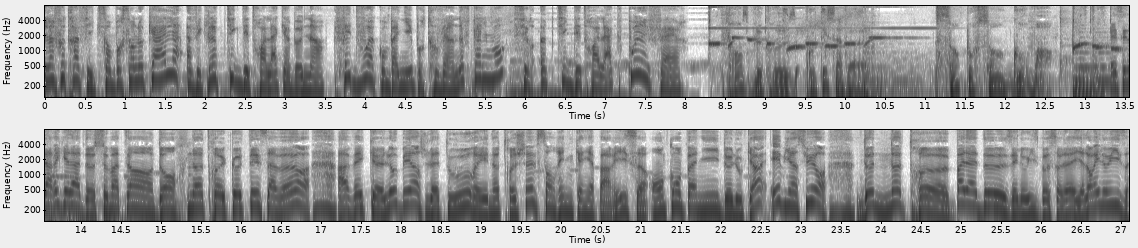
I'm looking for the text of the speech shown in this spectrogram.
L'infotrafic 100% local avec l'optique des Trois Lacs à Bonnat. Faites-vous accompagner pour trouver un ophtalmo sur optiquedes-trois-lacs.fr. France Bleu Creuse, côté saveur. 100% gourmand. Et c'est la régalade ce matin dans notre côté saveur avec l'auberge de la Tour et notre chef Sandrine Cagnaparis en compagnie de Lucas et bien sûr de notre baladeuse Héloïse Beausoleil. Alors Héloïse,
